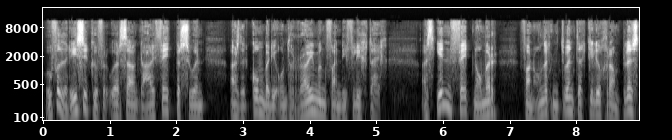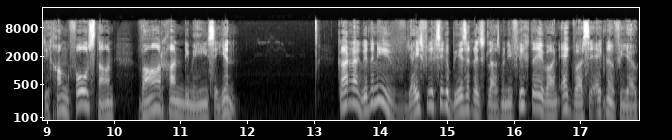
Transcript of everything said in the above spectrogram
hoeveel risiko veroorsaak daai vet persoon as dit kom by die ontruiming van die vliegtyg? As een vetnommer van 120 kg plus die gang vol staan, waar gaan die mense heen? Karla, ek weet nie jy's vlieg seker besigheidsklas, maar die vliegtye waarin ek was, sê ek nou vir jou,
